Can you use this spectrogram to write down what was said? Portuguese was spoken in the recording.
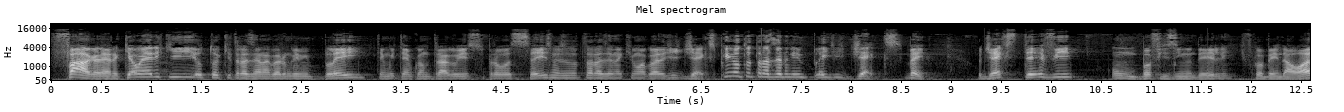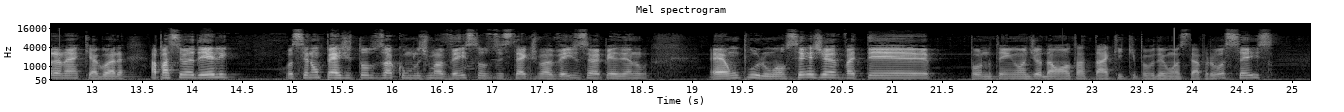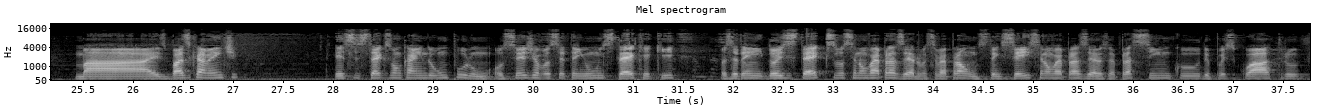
Fala galera, aqui é o Eric e eu tô aqui trazendo agora um gameplay. Tem muito tempo que eu não trago isso pra vocês, mas eu tô trazendo aqui um agora de Jax. Por que eu tô trazendo gameplay de Jax? Bem, o Jax teve um buffzinho dele, que ficou bem da hora, né? Que agora a passiva dele, você não perde todos os acúmulos de uma vez, todos os stacks de uma vez, você vai perdendo é, um por um. Ou seja, vai ter. Pô, não tem onde eu dar um auto-ataque aqui pra poder mostrar pra vocês. Mas basicamente esses stacks vão caindo um por um. Ou seja, você tem um stack aqui, você tem dois stacks, você não vai para zero, você vai para um. Você tem seis, você não vai para zero, você vai para cinco, depois quatro,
